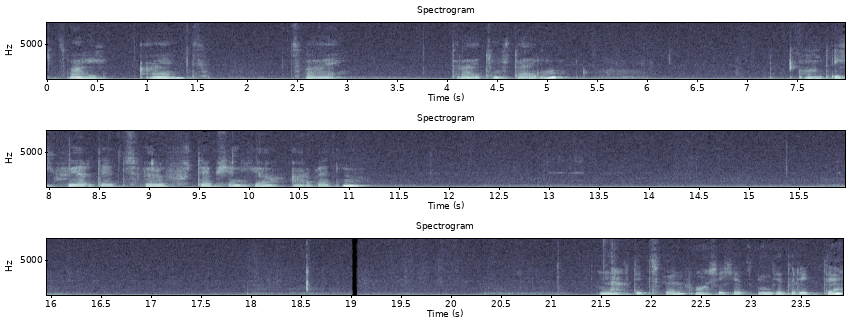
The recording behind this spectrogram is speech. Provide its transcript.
Jetzt mache ich 1, 2, 3 zum Steigen. Und ich werde 12 Stäbchen hier arbeiten. Nach die 12 muss ich jetzt in die dritte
